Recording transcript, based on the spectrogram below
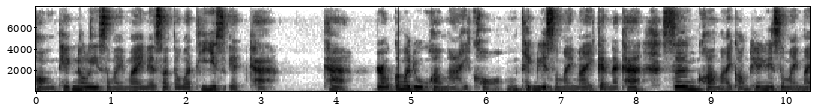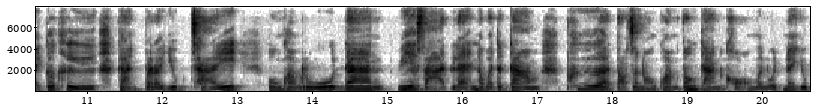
ของเทคโนโลยีสมัยใหม่ในศตวรรษที่ 21 ค่ะ ค่ะ เราก็มาดูความหมายของเทคโนโลยีสมัยใหม่กันนะคะ ซึ่งความหมายของเทคโนโลยีสมัยใหม่ก็คือ การประยุกต์ใช้องค์ความรู้ด้านวิทยาศาสตร์ และนวัตกรรม เพื่อตอบสนองความต้องการของมนุษย์ในยุค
